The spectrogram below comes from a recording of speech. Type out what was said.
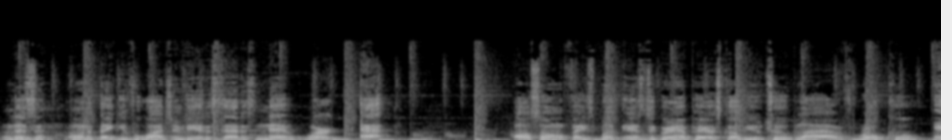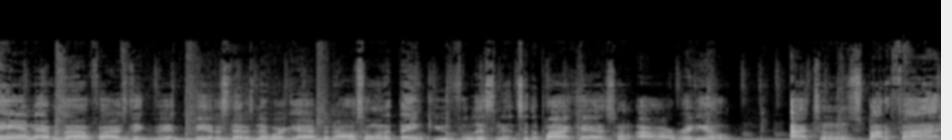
Listen, I want to thank you for watching via the Status Network app. Also on Facebook, Instagram, Periscope, YouTube Live, Roku, and Amazon Fire Stick via the Status Network app. And I also want to thank you for listening to the podcast on iHeartRadio, iTunes, Spotify,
